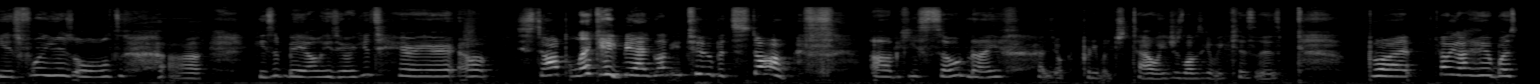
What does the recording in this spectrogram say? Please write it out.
He is four years old. Uh, he's a male. He's a Yorkie Terrier. Uh, stop licking me. I love you too, but stop. Um, he's so nice. As you can pretty much tell, he just loves giving kisses. But how we got him was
